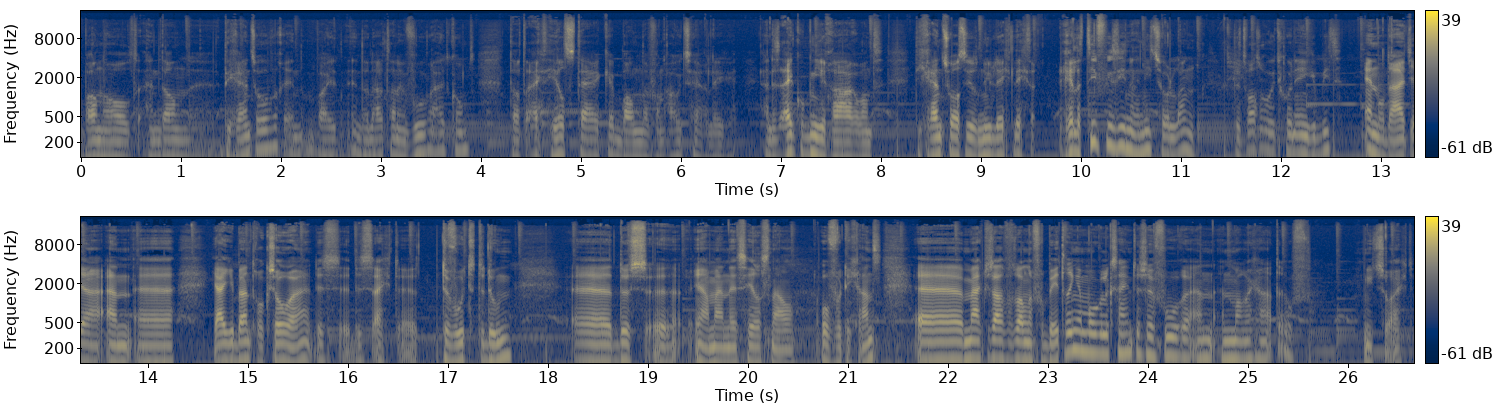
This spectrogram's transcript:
Banholt en dan uh, de grens over, in, waar je inderdaad dan in Voer uitkomt, dat er echt heel sterke banden van oudsher liggen. En dat is eigenlijk ook niet raar, want die grens zoals die er nu ligt, ligt er relatief gezien nog niet zo lang. Dit was ooit gewoon één gebied. Inderdaad, ja. En ja, je bent er ook zo, hè. Dus het is echt te voet te doen. Uh, dus uh, ja, men is heel snel over de grens. Uh, merkt u zelf dat er wel nog verbeteringen mogelijk zijn tussen Voeren en, en? Of niet zo echt?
